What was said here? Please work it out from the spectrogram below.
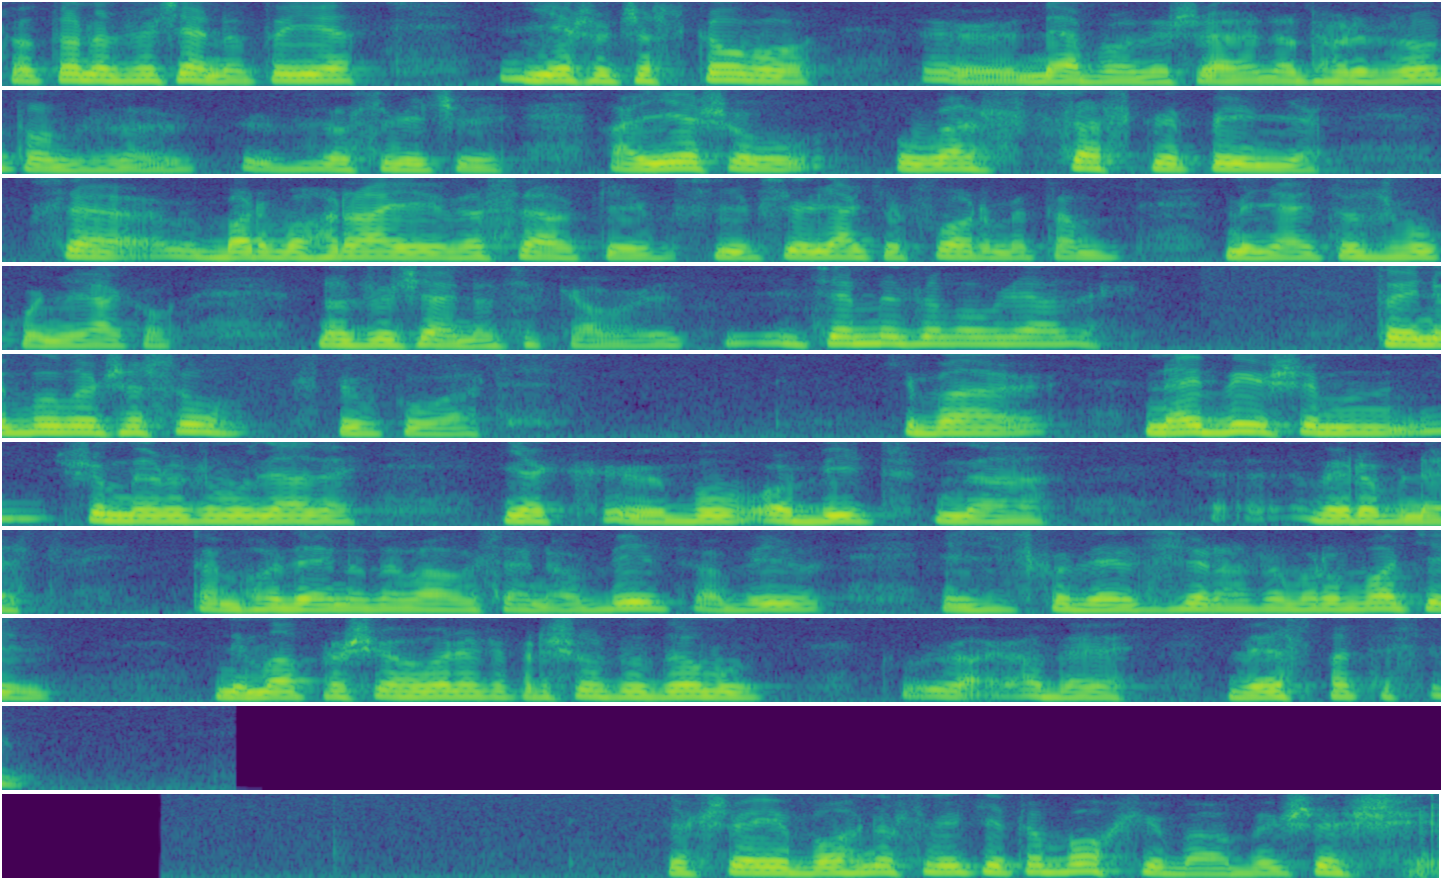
то, то надзвичайно, то є, є що частково е, небо лише над горизонтом засвічує, а є, що у вас все склепіння, все барвограї, веселки, всі всілякі форми, там міняється звуку ніякого. Надзвичайно цікаво. І- цим ми забавлялися. То й не було часу спілкуватися. Хіба найбільше, що ми розмовляли, як е, був обід на е, виробництві. Там годину давалося на обід, обід, і сходилися разом в роботі. Нема про що говорити, прийшов додому, аби виспатися. Якщо є Бог на світі, то Бог хіба, ж.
